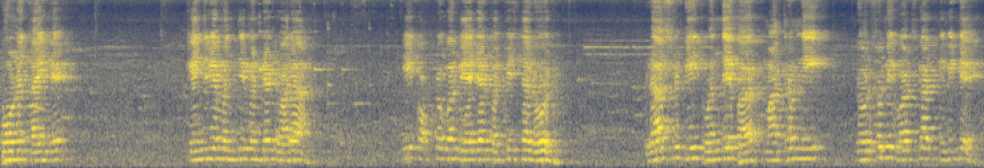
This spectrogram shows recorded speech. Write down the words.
થાય છે. કેન્દ્રીય મંત્રીમંડળ દ્વારા એક ઓક્ટોબર બે હજાર પચીસના રોજ રાષ્ટ્રગીત વંદે ભારત માતરમની દોઢસોમી વર્ષગાંઠ નિમિત્તે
